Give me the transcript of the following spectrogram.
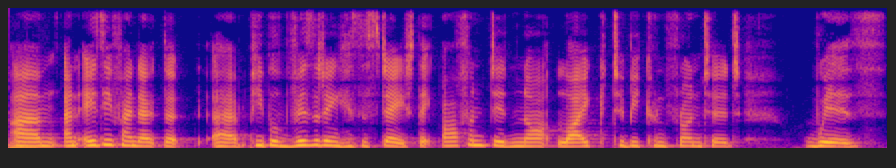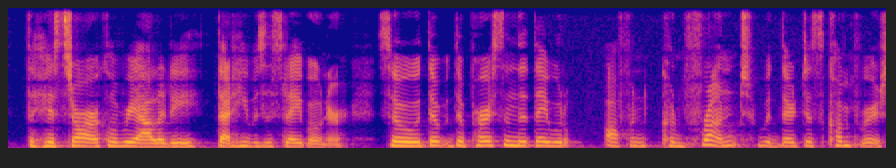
Mm. Um, and Azie found out that uh, people visiting his estate, they often did not like to be confronted with the historical reality that he was a slave owner. So the, the person that they would often confront with their discomfort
